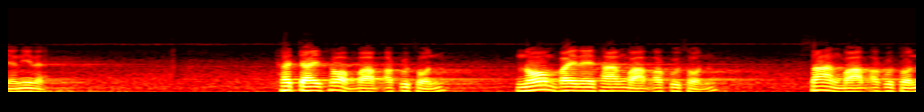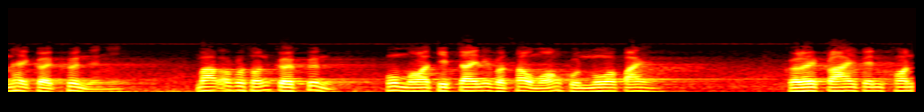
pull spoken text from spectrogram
อย่างนี้แหละ ถ้าใจชอบบาปอากุศล น้อมไปในทางบาปอากุศล สร้างบาปอากุศลให้เกิดขึ้นอย่างนี้ บาปอากุศลเกิดขึ้นหุ้มห่อจิตใจนี่ก็เศร้าหมองขุ่นมัวไป ก็เลยกลายเป็นคน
